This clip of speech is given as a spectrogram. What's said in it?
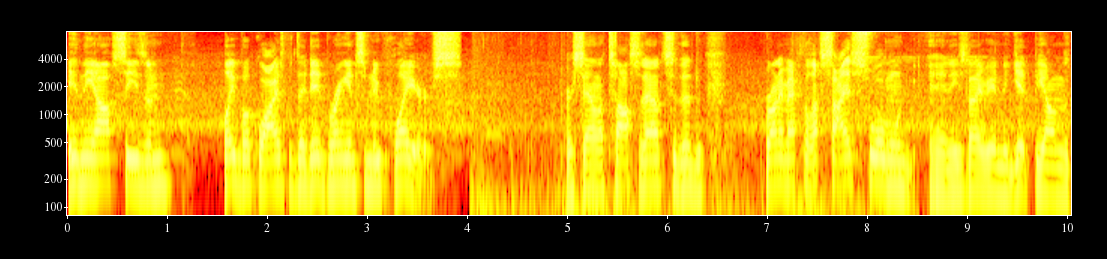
in the offseason, playbook-wise, but they did bring in some new players. First down, toss it out to the running back the left side, swung, and he's not even going to get beyond the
